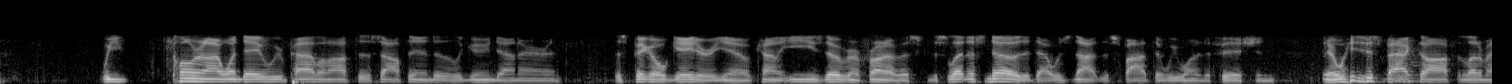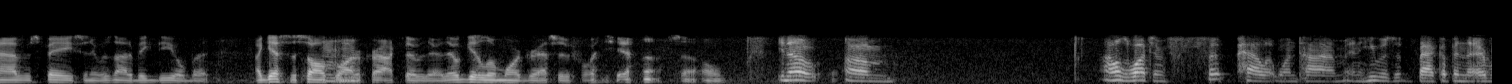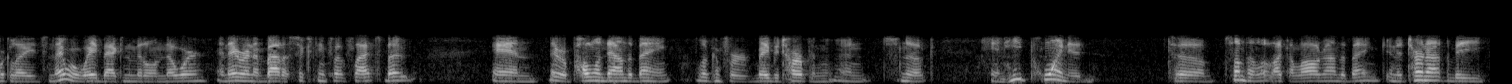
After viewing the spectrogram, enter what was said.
we Clone and I one day we were paddling off to the south end of the lagoon down there and this big old gator, you know, kind of eased over in front of us, just letting us know that that was not the spot that we wanted to fish and you know, we just backed Mhm. off and let them have the space and it was not a big deal, but I guess the saltwater Mhm. crocs over there, they'll get a little more aggressive with you. So, You know, um, I was watching Flip Pallot one time, and he was back up in the Everglades, and they were way back in the middle of nowhere, and they were in about a 16 foot flats boat, and they were pulling down the bank looking for baby tarpon and snook, and he pointed to something that looked like a log on the bank, and it turned out to be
